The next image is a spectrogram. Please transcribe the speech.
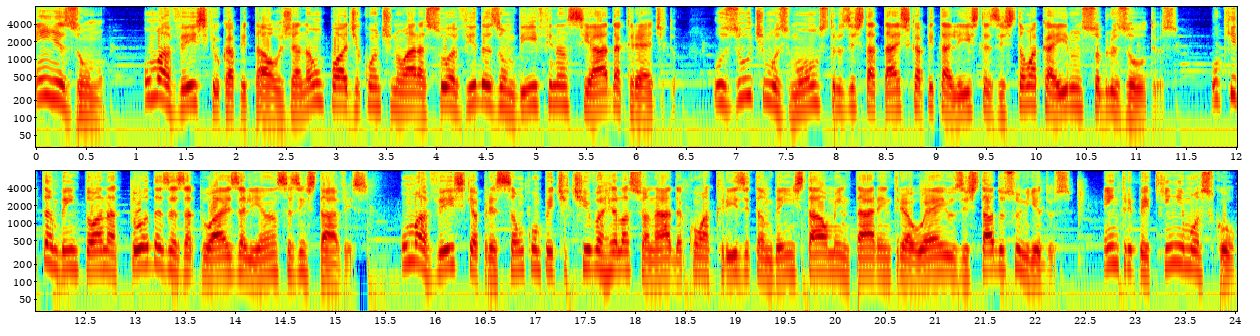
Em resumo, uma vez que o capital já não pode continuar a sua vida zumbi financiada a crédito, os últimos monstros estatais capitalistas estão a cair uns sobre os outros, o que também torna todas as atuais alianças instáveis, uma vez que a pressão competitiva relacionada com a crise também está a aumentar entre a UE e os Estados Unidos, entre Pequim e Moscou.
